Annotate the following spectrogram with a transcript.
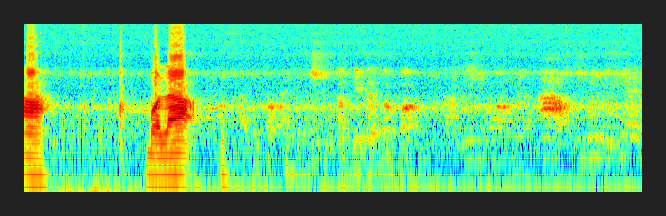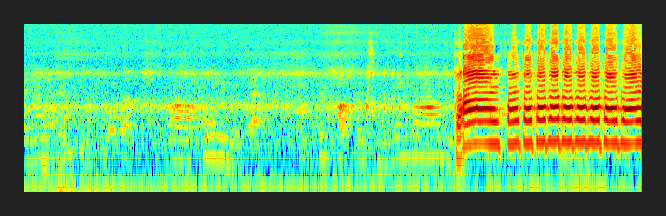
อะหมดแล้ว อัดตีใส่ตัวปลอม ตายตายตายตายตายตายตายตายตายตาย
